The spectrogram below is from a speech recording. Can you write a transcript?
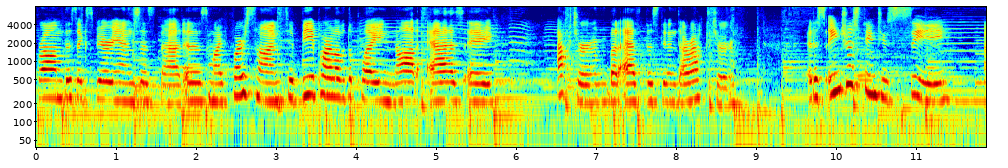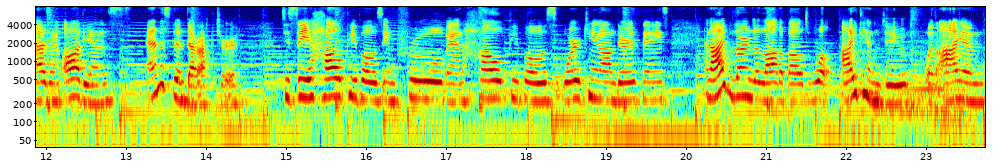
from this experience is that it is my first time to be part of the play not as a actor but as the student director. It is interesting to see as an audience and a student director to see how people's improve and how people's working on their things. And I've learned a lot about what I can do when I am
